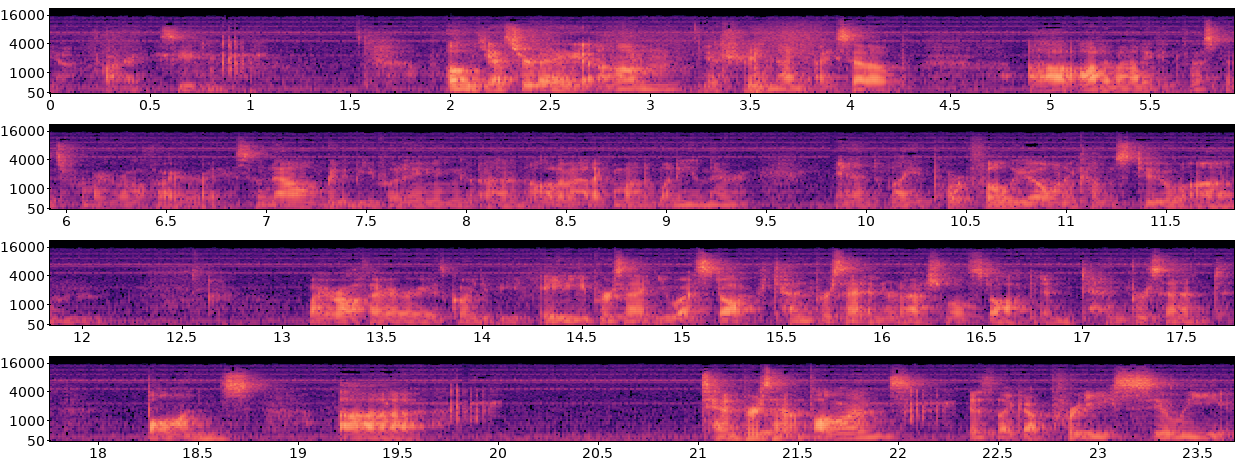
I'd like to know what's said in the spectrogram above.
Yeah, alright, see you. Oh, yesterday, um, yesterday night I set up uh, automatic investments for my Roth IRA. So now I'm going to be putting an automatic amount of money in there, and my portfolio when it comes to um, my Roth IRA is going to be 80% US stock, 10% international stock, and 10% bonds. Uh, 10% bonds is like a pretty silly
